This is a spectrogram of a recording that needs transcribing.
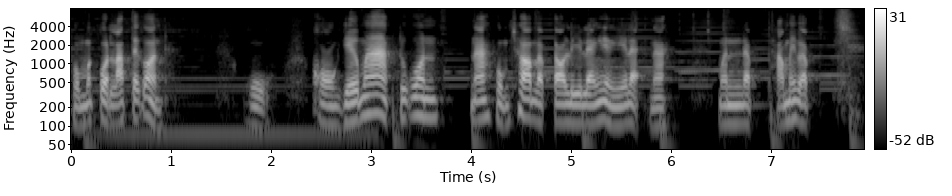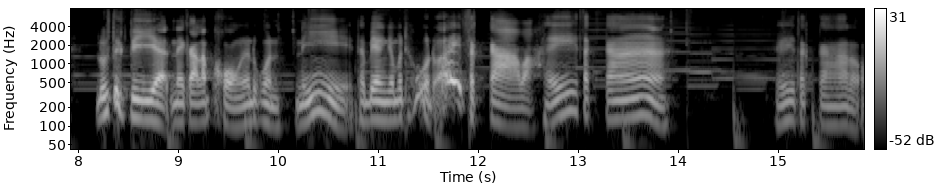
ผมมากดรับซะก่อนโอ้โหของเยอะมากทุกคนนะ ผมชอบแบบตอนรีแลงค์อย่างนี้แหละนะ มันแบบทำให้แบบรู้สึกดีอะในการรับของนะทุกคน นี่ทะเบียนยมทูตเอ้ยสกาว่ะเฮ้ยสกาเฮ้ยสกาเหรอ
